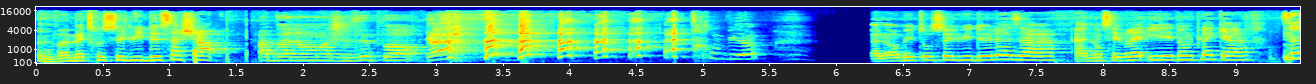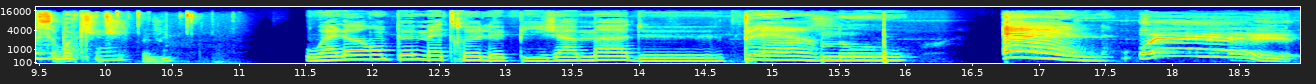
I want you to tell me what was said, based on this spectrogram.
On va mettre celui de Sacha. Ah bah non, moi, je veux pas. Trop bien. Alors mettons celui de Lazare. Ah non, c'est vrai, il est dans le placard. Non, c'est moi qui dis. Vas-y. Ou alors on peut mettre le pyjama de... Père Noël. Ouais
